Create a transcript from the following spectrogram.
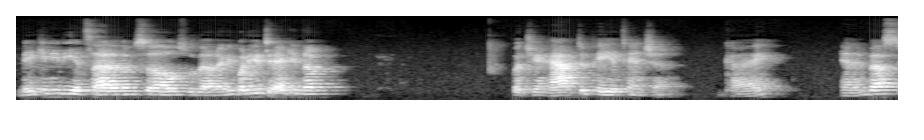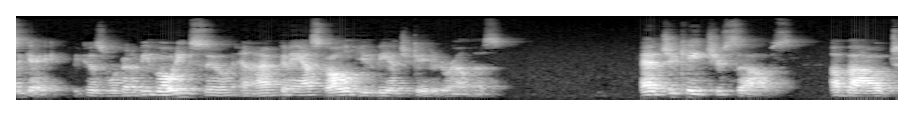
making idiots out of themselves without anybody attacking them. But you have to pay attention, okay? And investigate because we're going to be voting soon and I'm going to ask all of you to be educated around this. Educate yourselves about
